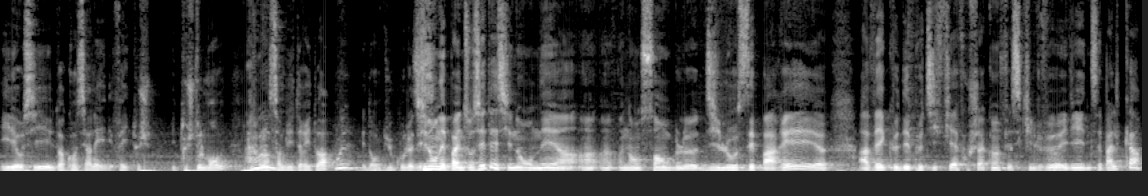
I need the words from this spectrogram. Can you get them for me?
il est aussi, il doit concerner, enfin, il touche, il touche tout le monde, Ah sur oui. l'ensemble du territoire. Oui. Et donc, du coup, le Sinon, on n'est pas une société, sinon on est un, un- un ensemble d'îlots séparés euh, avec des petits fiefs où chacun fait ce qu'il veut, et ce n'est pas le cas.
